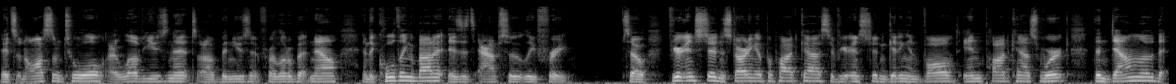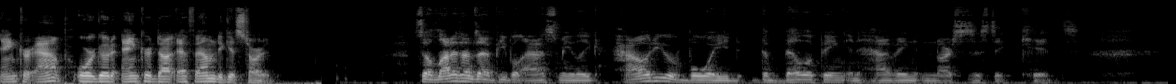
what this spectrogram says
It's an awesome tool. I love using it. I've been using it for a little bit now. And the cool thing about it is it's absolutely free. So, if you're interested in starting up a podcast, if you're interested in getting involved in podcast work, then download the Anchor app or go to anchor.fm to get started. So, a lot of times I have people ask me, like, how do you avoid developing and having narcissistic kids?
